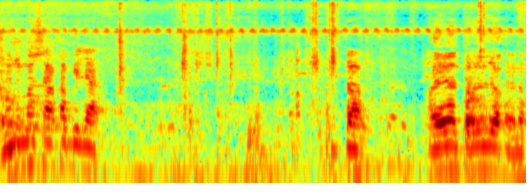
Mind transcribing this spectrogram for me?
Ano naman sa kabila? Ito. Ayan, parilya kayo na.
